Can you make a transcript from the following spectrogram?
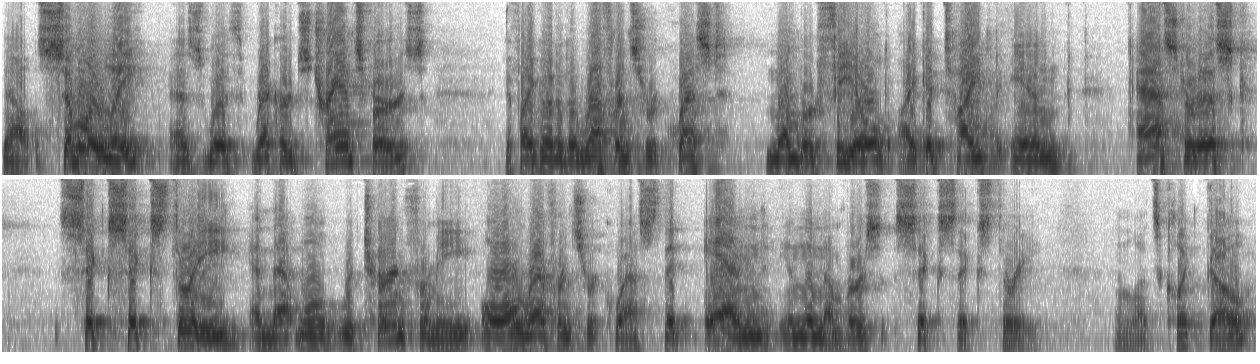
Now, similarly, as with records transfers, if I go to the reference request number field, I could type in asterisk 663, and that will return for me all reference requests that end in the numbers 663. And let's click go.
